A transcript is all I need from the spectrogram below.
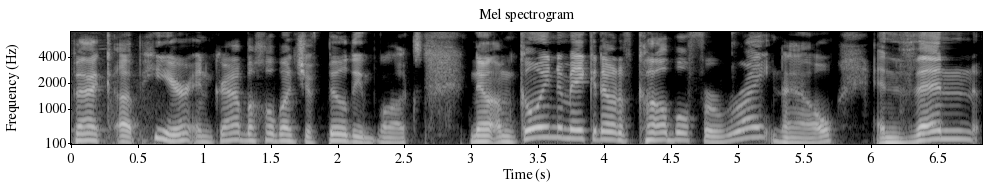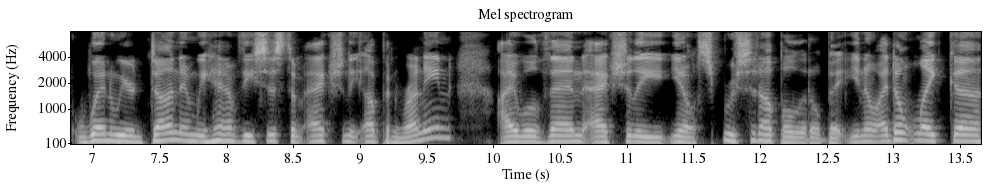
back up here and grab a whole bunch of building blocks. Now, I'm going to make it out of cobble for right now, and then when we're done and we have the system actually up and running, I will then actually, you know, spruce it up a little bit. You know, I don't like uh,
